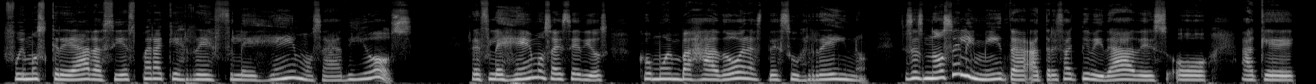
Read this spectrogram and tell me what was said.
fuimos creadas y es para que reflejemos a Dios, reflejemos a ese Dios como embajadoras de su reino. Entonces no se limita a tres actividades o a que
